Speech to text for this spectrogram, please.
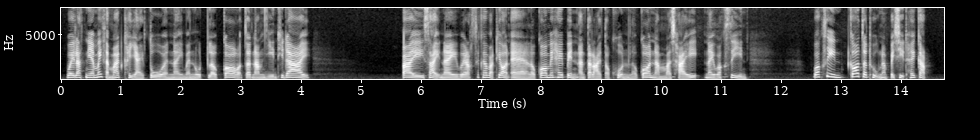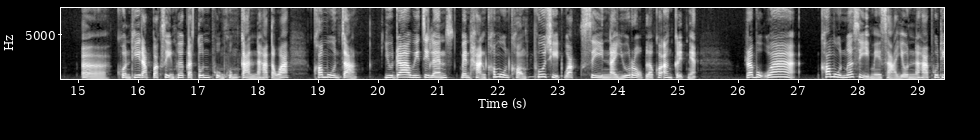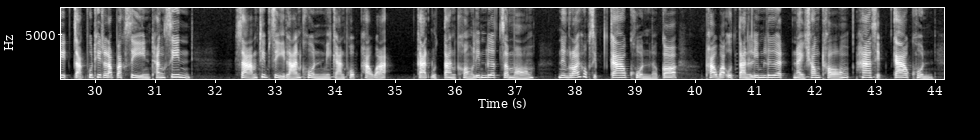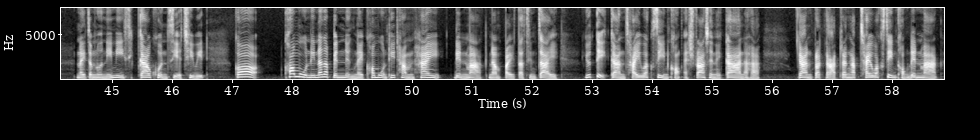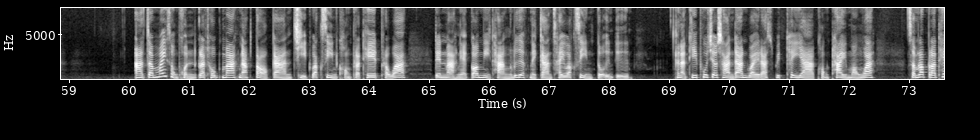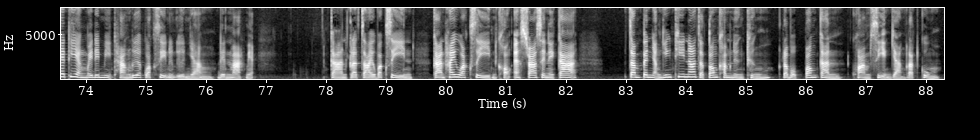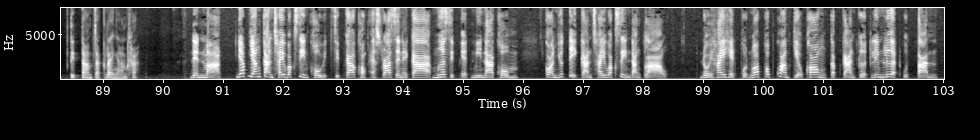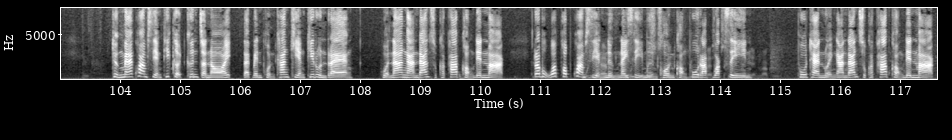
ไวรัสนี้ไม่สามารถขยายตัวในมนุษย์ แล้วก็จะนำยีนที่ได้ ไปใส่ในไวรัสไข้หวัดที่อ่อนแอ แล้วก็ไม่ให้เป็นอันตรายต่อคน แล้วก็นำมาใช้ในวัคซีน วัคซีนก็จะถูกนำไปฉีดให้กับคนที่รับวัคซีนเพื่อกระตุ้นภูมิคุ้มกันนะคะ แต่ว่าข้อมูลจาก u d a Vigilance เป็นฐานข้อมูลของผู้ฉีดวัคซีนในยุโรปแล้วก็อังกฤษเนี่ยระบุว่าข้อมูลเมื่อ 4 เมษายนนะคะผู้ที่จากผู้ที่รับวัคซีนทั้งสิ้น 34 ล้านคนมีการพบภาวะ การอุดตันของลิ่มเลือดสมอง 169 คน แล้วก็ภาวะอุดตันลิ่มเลือดในช่องท้อง 59 คน ในจำนวนนี้มี 19 คนเสียชีวิต ก็ข้อมูลนี้น่าจะเป็นหนึ่งในข้อมูลที่ทำให้เดนมาร์กนำไปตัดสินใจ ยุติการใช้วัคซีนของ a s t r a z เซ e c a นะคะ การประกาศระงับใช้วัคซีนของเดนมาร์กอาจจะไม่ส่งผลกระทบมากนักต่อการฉีดวัคซีนของประเทศ เพราะว่า เดนมาร์กเนี่ยก็มีทางเลือกในการใช้วัคซีนตัวอื่น ๆ ขณะที่ผู้เชี่ยวชาญด้านไวรัสวิทยาของไทยมองว่าสำหรับประเทศที่ยังไม่ได้มีทางเลือกวัคซีนอื่น ๆ อย่างเดนมาร์กเนี่ยการกระจายวัคซีน การให้วัคซีนของ AstraZeneca จำเป็นอย่างยิ่งที่น่าจะต้องคำนึงถึงระบบป้องกันความเสี่ยงอย่างรัดกุม ติดตามจากรายงานค่ะ เดนมาร์ก ยับยั้งการใช้วัคซีนโควิด -19 ของ a s t r a z เซ e c a เมื่อ 11 มีนาคม ก่อนยุติการใช้วัคซีนดังกล่าว โดยให้เหตุผลว่าพบความเกี่ยวข้องกับการเกิดลิ่มเลือดอุดตัน ถึงแม้ความเสี่ยงที่เกิดขึ้นจะน้อย แต่เป็นผลข้างเคียงที่รุนแรง หัวหน้างานด้านสุขภาพของเดนมาร์กระบุว่าพบความเสี่ยงหนึ่งใน 40,000 คนของผู้รับวัคซีน ผู้แทนหน่วยงานด้านสุขภาพของเดนมาร์ก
